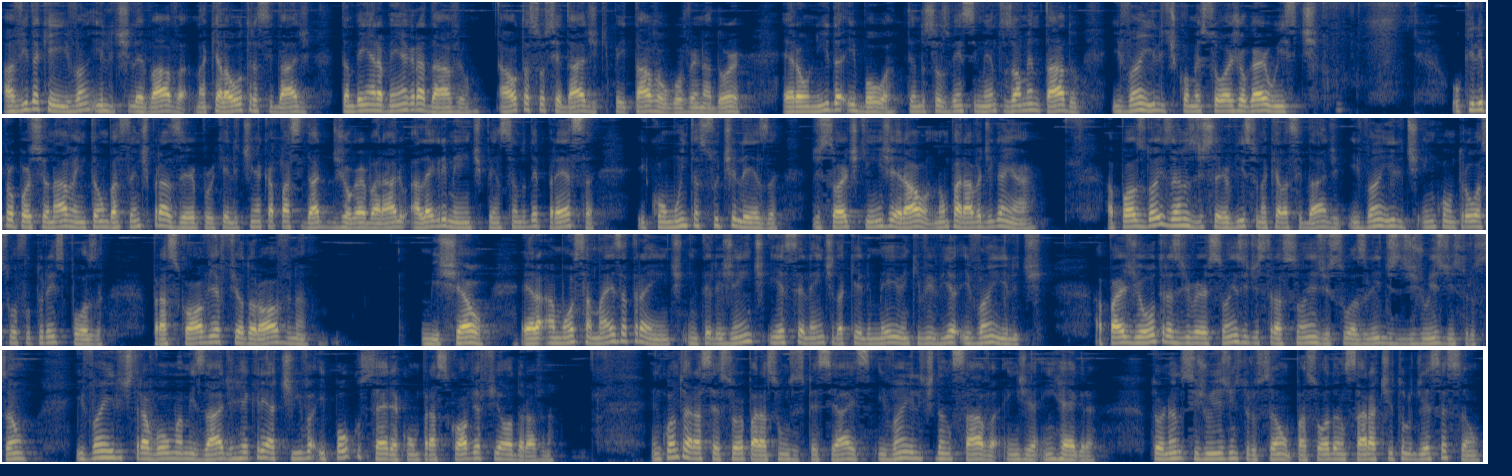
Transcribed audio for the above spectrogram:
A vida que Ivan Illich levava naquela outra cidade também era bem agradável. A alta sociedade que peitava o governador era unida e boa. Tendo seus vencimentos aumentado, Ivan Illich começou a jogar whist, o que lhe proporcionava então bastante prazer, porque ele tinha capacidade de jogar baralho alegremente, pensando depressa e com muita sutileza, de sorte que, em geral, não parava de ganhar. Após dois anos de serviço naquela cidade, Ivan Illich encontrou a sua futura esposa, Praskovia Fyodorovna Michel, era a moça mais atraente, inteligente e excelente daquele meio em que vivia Ivan Illich. A par de outras diversões e distrações de suas lides de juiz de instrução, Ivan Illich travou uma amizade recreativa e pouco séria com Praskovia Fyodorovna. Enquanto era assessor para assuntos especiais, Ivan Illich dançava, em, em regra. Tornando-se juiz de instrução, passou a dançar a título de exceção.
